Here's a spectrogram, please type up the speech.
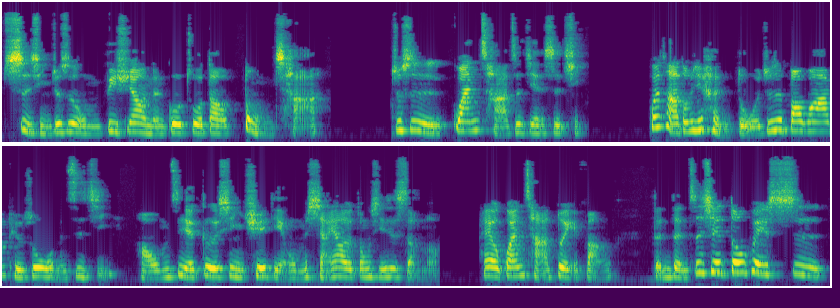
事情，就是我们必须要能够做到洞察，就是观察这件事情。观察的东西很多，就是包括比如说我们自己，好，我们自己的个性、缺点，我们想要的东西是什么，还有观察对方等等，这些都会是，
